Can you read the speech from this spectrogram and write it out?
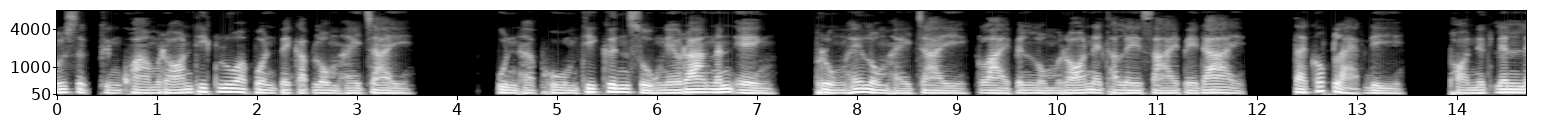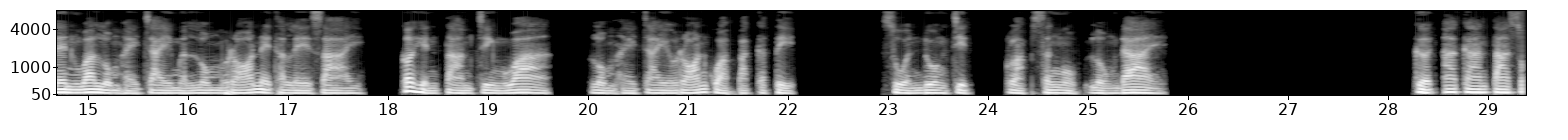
รู้สึกถึงความร้อนที่กลัวปนไปกับลมหายใจ อุณหภูมิที่ขึ้นสูงในร่างนั่นเอง ปรุงให้ลมหายใจกลายเป็นลมร้อนในทะเลทรายไปได้ แต่ก็แปลกดี พอนึกเล่นๆว่าลมหายใจเหมือนลมร้อนในทะเลทราย ก็เห็นตามจริงว่า ลมหายใจร้อนกว่าปกติ ส่วนดวงจิตกลับสงบลงได้ เกิดอาการตาส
